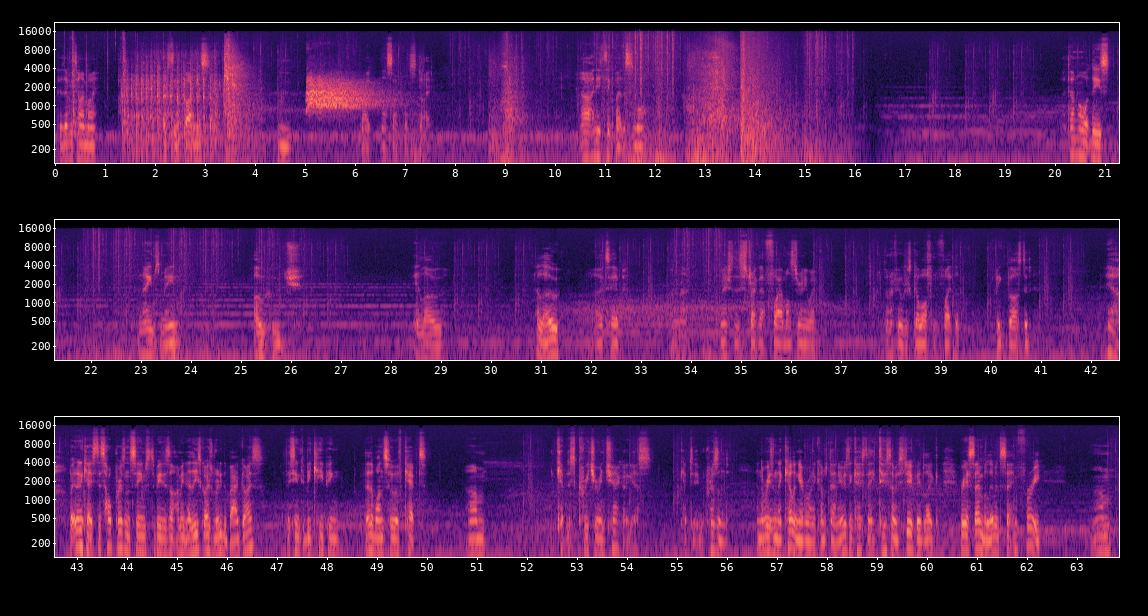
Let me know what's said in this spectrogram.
Because every time I press these buttons... Hmm. Great, now Cyclops died. Ah, I need to think about this some more. I don't know what these names mean. Ohuj. Illo. Hello. Hello, Tip. I don't know. Managed to distract that fire monster anyway. I don't know if he'll just go off and fight the big bastard. Yeah, but in any case, this whole prison seems to be designed. I mean, are these guys really the bad guys? They seem to be keeping. They're the ones who have kept, um, kept this creature in check, I guess. Kept it imprisoned. And the reason they're killing everyone who comes down here is in case they do something stupid, like reassemble him and set him free. Um,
